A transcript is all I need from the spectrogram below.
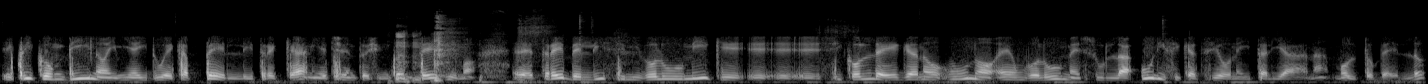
e qui combino i miei due cappelli, Treccani e 150 eh, tre bellissimi volumi che eh, eh, si collegano, uno è un volume sulla unificazione italiana, molto bello,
